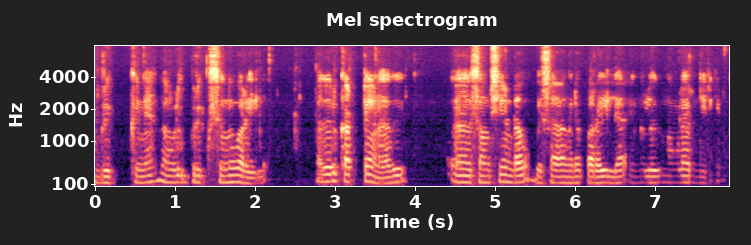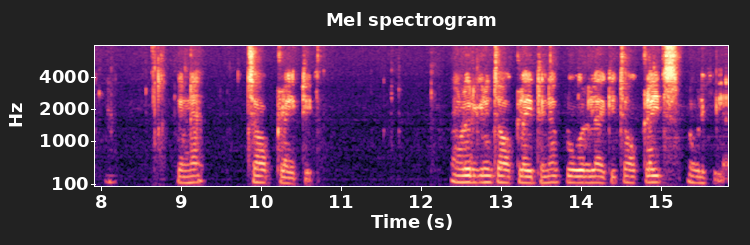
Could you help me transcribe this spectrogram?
ബ്രിക്കിനെ നമ്മൾ ബ്രിക്സ് എന്ന് പറയില്ല? അതൊരു കട്ടയാണ്. അത് സംശയം ഉണ്ടാവും. പക്ഷെ അങ്ങനെ പറയില്ല എന്നുള്ളത് നമ്മൾ അറിഞ്ഞിരിക്കണം. പിന്നെ ചോക്ലേറ്റ്. നമ്മളൊരിക്കലും ചോക്ലേറ്റിനെ പ്ലൂറലാക്കി ചോക്ലേറ്റ്സ് എന്ന് വിളിക്കില്ല.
